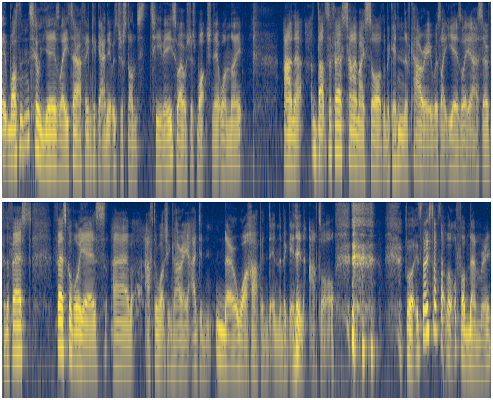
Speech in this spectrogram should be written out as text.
it wasn't until years later, I think again, it was just on TV, so I was just watching it one night. And uh, that's the first time I saw the beginning of Carrie was like years later. So for the first first couple of years um, after watching Carrie, I didn't know what happened in the beginning at all. but it's nice to have that little fun memory.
